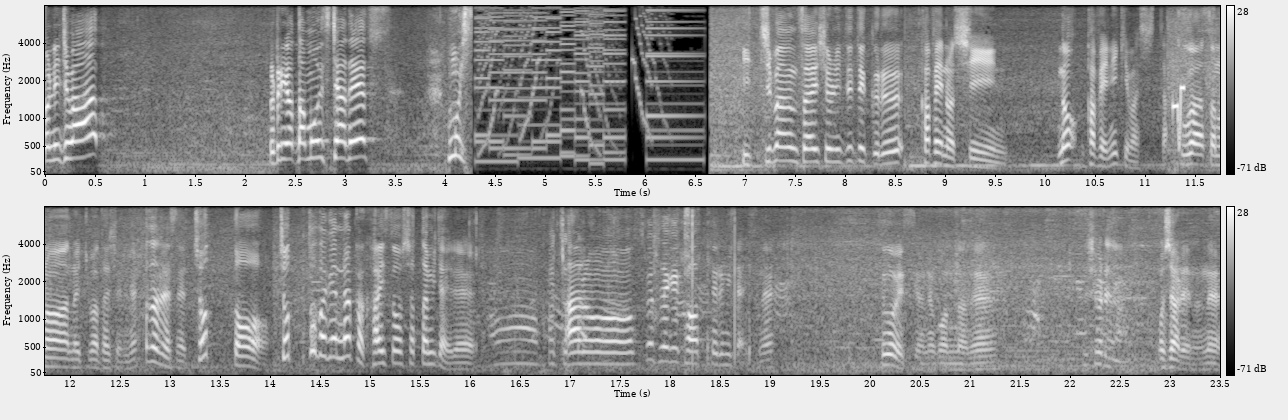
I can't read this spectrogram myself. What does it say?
こんにちは。リオタモイスチャーです。一番最初に出てくるカフェのシーンのカフェに来ました。ここがそのあの一番最初にね。ただですねちょっとちょっとだけ中改装しちゃったみたいであのー、少しだけ変わってるみたいですね。すごいですよねこんなね。おしゃれな。おしゃれなね。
